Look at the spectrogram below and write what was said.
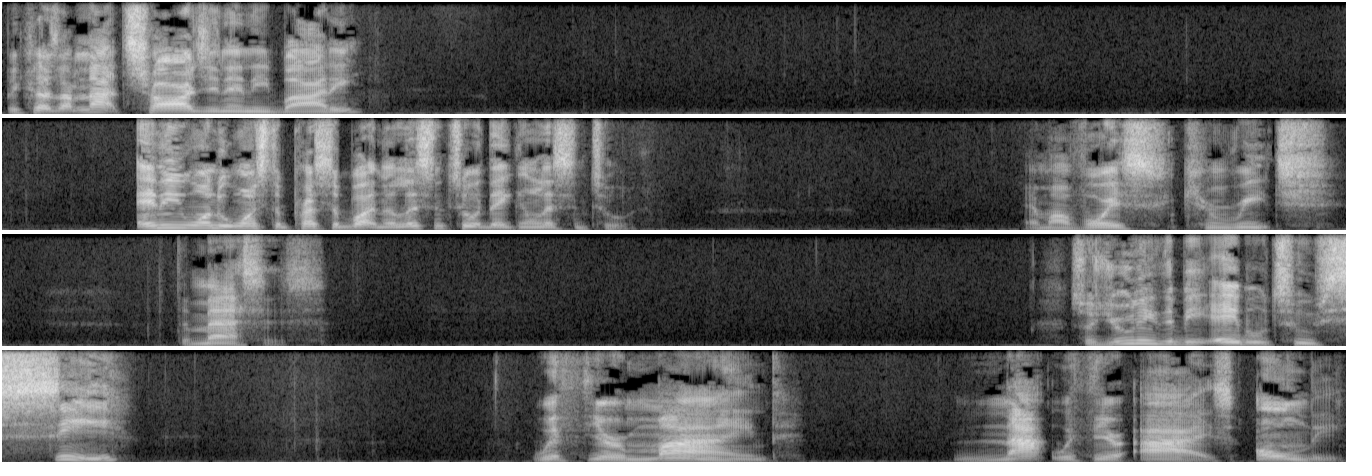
because I'm not charging anybody. Anyone who wants to press a button to listen to it, they can listen to it. And my voice can reach the masses. So you need to be able to see with your mind, not with your eyes only.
